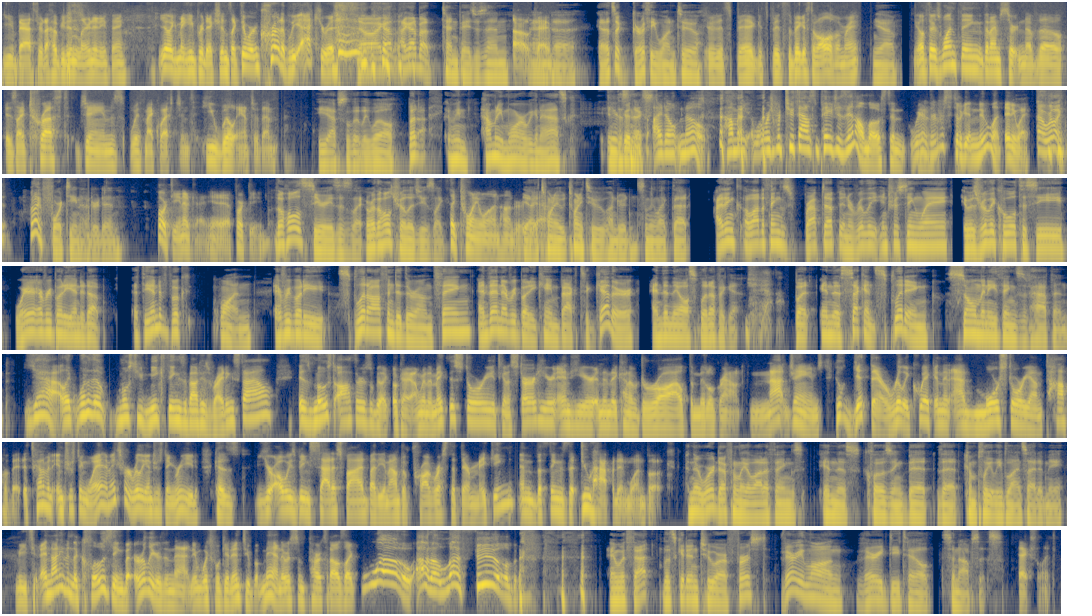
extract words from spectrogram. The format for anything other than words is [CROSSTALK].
You bastard. I hope you didn't learn anything. You're like making predictions like they were incredibly accurate. No, [LAUGHS] I got I got about ten pages in. Oh, okay. And, uh, yeah, that's a girthy one too. Dude, it's big. It's it's the biggest of all of them, right? Yeah. You know, if there's one thing that I'm certain of though, is I trust James with my questions. He will answer them. He absolutely will. But I mean, how many more are we going to ask in Dear this goodness, next? I don't know how many. [LAUGHS] we're, we're 2,000 pages in almost, and we're Yeah. they're still getting new ones. Anyway, No, we're like [LAUGHS] we're like fourteen hundred in. 14. Okay, yeah, yeah, 14. The whole series is like, or the whole trilogy is like, It's like 2,100. yeah, Yeah, 20, 2200, something like that. I think a lot of things wrapped up in a really interesting way. It was really cool to see where everybody ended up. At the end of book one, everybody split off and did their own thing, and then everybody came back together, and then they all split up again. yeah. But in the second splitting, so many things have happened. Yeah, like one of the most unique things about his writing style is most authors will be like, okay, I'm going to make this story. It's going to start here and end here. And then they kind of draw out the middle ground. Not James. He'll get there really quick and then add more story on top of it. It's kind of an interesting way. And it makes for a really interesting read because you're always being satisfied by the amount of progress that they're making and the things that do happen in one book. And there were definitely a lot of things in this closing bit that completely blindsided me. Me too. And not even the closing, but earlier than that, which we'll get into. But man, there was some parts that I was like, whoa, out of left field. [LAUGHS] And with that, let's get into our first very long, very detailed synopsis. Excellent.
